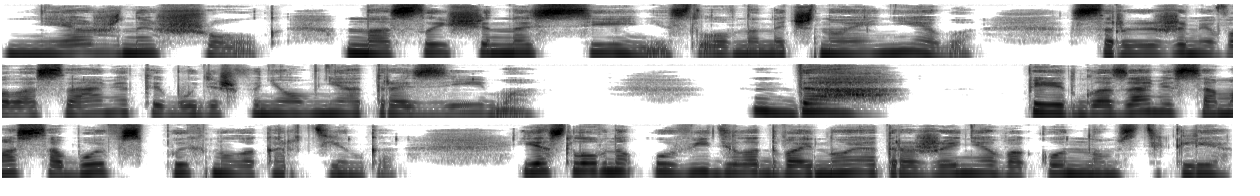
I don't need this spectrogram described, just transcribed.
нежный шелк, насыщенно синий, словно ночное небо. С рыжими волосами ты будешь в нем неотразима. «Да!» Перед глазами сама собой вспыхнула картинка. Я словно увидела двойное отражение в оконном стекле.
